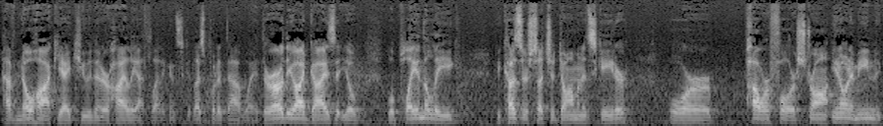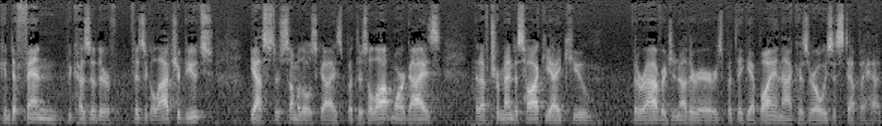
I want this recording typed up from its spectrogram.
have no hockey IQ that are highly athletic and. Let's put it that way. There are the odd guys that you'll will play in the league because they're such a dominant skater or powerful or strong. You know what I mean? Can defend because of their physical attributes. Yes, there's some of those guys, but there's a lot more guys that have tremendous hockey IQ that are average in other areas, but they get by in that because they're always a step ahead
